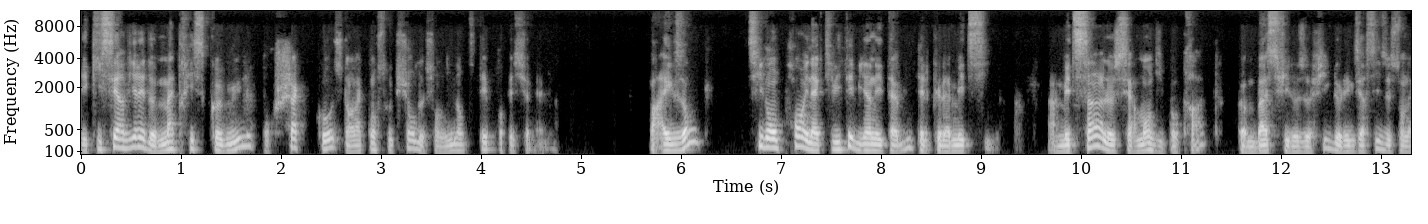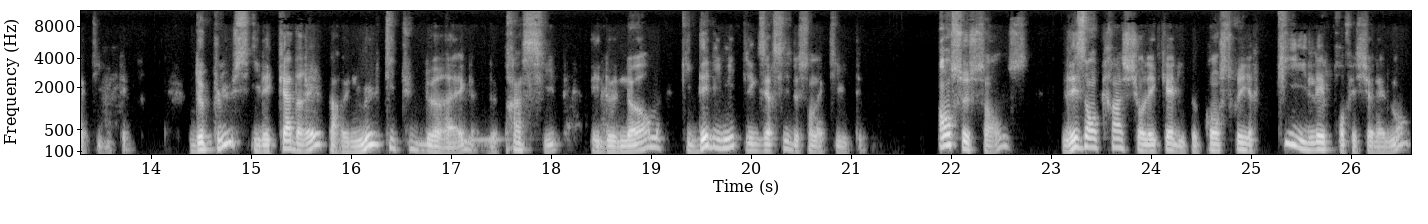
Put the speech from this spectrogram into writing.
et qui servirait de matrice commune pour chaque coach dans la construction de son identité professionnelle. Par exemple, si l'on prend une activité bien établie telle que la médecine, un médecin a le serment d'Hippocrate comme base philosophique de l'exercice de son activité. De plus, il est cadré par une multitude de règles, de principes et de normes qui délimitent l'exercice de son activité. En ce sens, les ancrages sur lesquels il peut construire qui il est professionnellement,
